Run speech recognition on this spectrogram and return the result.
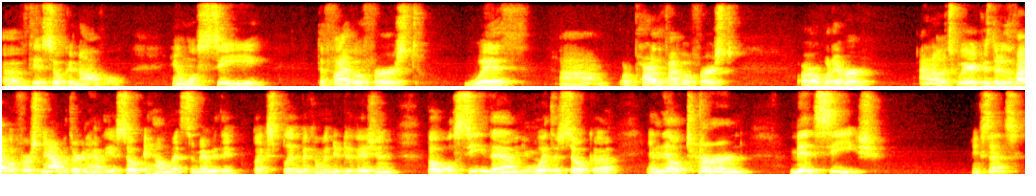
of the Ahsoka novel, and we'll see the 501st with um, or part of the 501st or whatever. I don't know. It's weird because they're the 501st now, but they're gonna have the Ahsoka helmets, so maybe they like split and become a new division. But we'll see them Yeah. with Ahsoka, and they'll turn mid siege. Make sense?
